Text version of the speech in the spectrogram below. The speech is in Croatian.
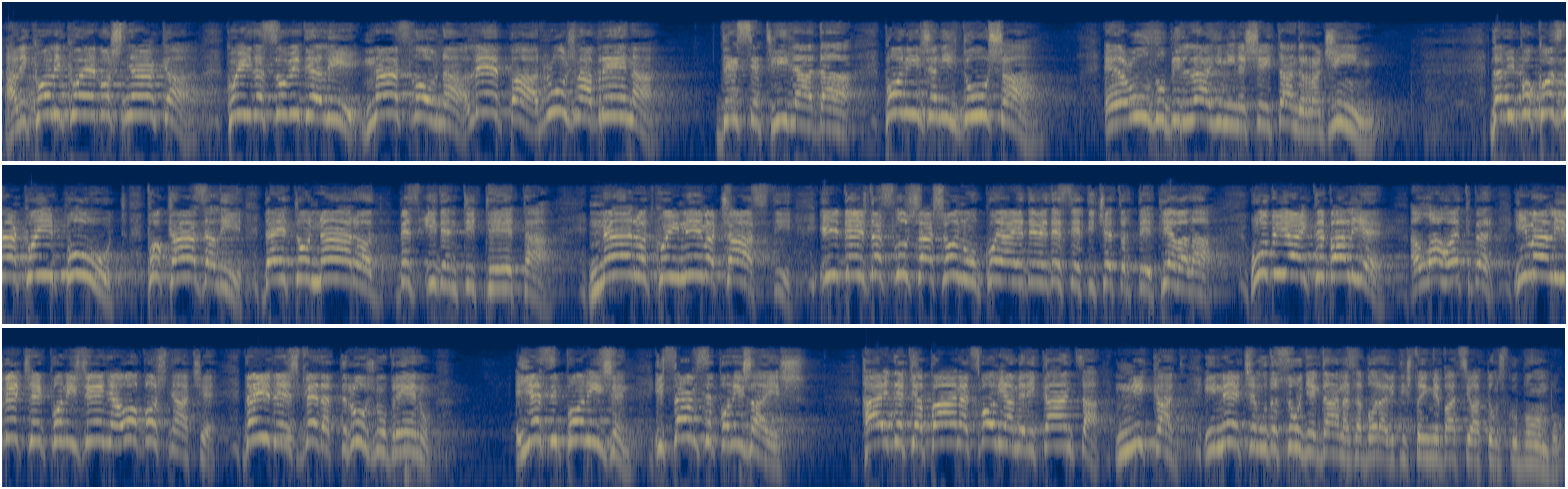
Ali koliko je bošnjaka koji da su vidjeli naslovna, lepa, ružna brena, deset hiljada poniženih duša. E'udhu billahi mine šeitan rajim. Da bi po ko zna koji put pokazali da je to narod bez identiteta. Narod koji nema časti. Ideš da slušaš onu koja je 94. pjevala. Ubijajte balije. Allahu ekber. Ima li većeg poniženja o bošnjače? Da ideš gledat ružnu brenu. Jesi ponižen i sam se ponižaješ. Hajde Japanac voli Amerikanca, nikad i neće mu do sudnjeg dana zaboraviti što im je bacio atomsku bombu.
